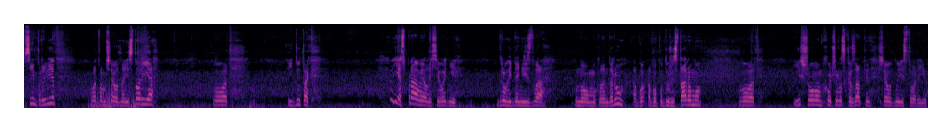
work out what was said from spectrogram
Всім привіт! От вам ще одна історія. От. Йду так. Є справи, але сьогодні другий день Різдва по новому календару або, або по дуже старому. От. І що вам хочу розказати ще одну історію.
